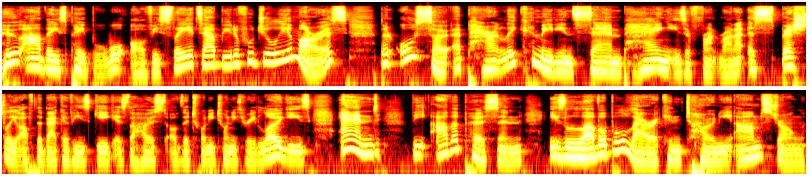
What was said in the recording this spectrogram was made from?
who are these people? Well, obviously, it's our beautiful Julia Morris but also apparently comedian Sam Pang is a frontrunner, especially off the back of his gig as the host of the 2023 Logies. And the other person is lovable larrikin Tony Armstrong.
